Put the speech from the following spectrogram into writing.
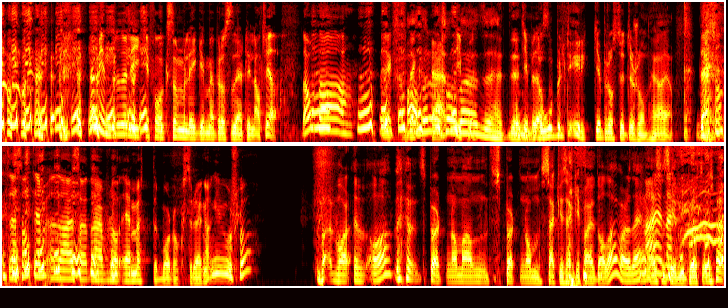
Med mindre du liker folk som ligger med prostituerte i Latvia, da. Da, da det, er et nobelt yrke, prostitusjon. Ja, ja. det er sant. det er sant. Jeg, jeg møtte Bård Hoksrud en gang i Oslo. Hva, å, spurte han om han spurte han om Saki Saki Five Dollar, var det det? Nei, Og så nei.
